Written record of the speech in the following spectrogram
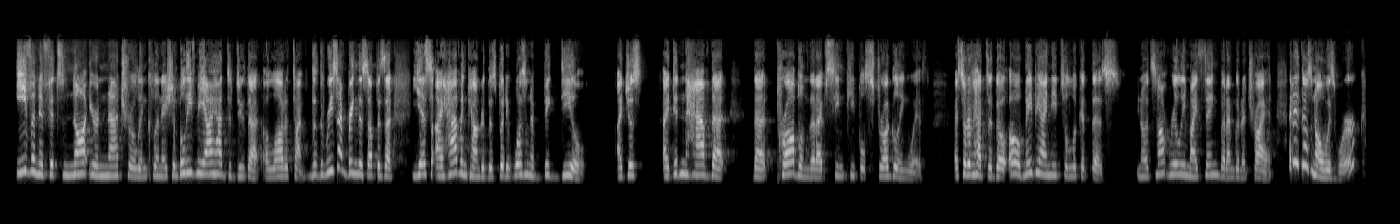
even if it's not your natural inclination. Believe me, I had to do that a lot of times. The, the, reason I bring this up is that, yes, I have encountered this, but it wasn't a big deal. I just, I didn't have that, that problem that I've seen people struggling with. I sort of had to go, oh, maybe I need to look at this. You know, it's not really my thing, but I'm going to try it. And it doesn't always work,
